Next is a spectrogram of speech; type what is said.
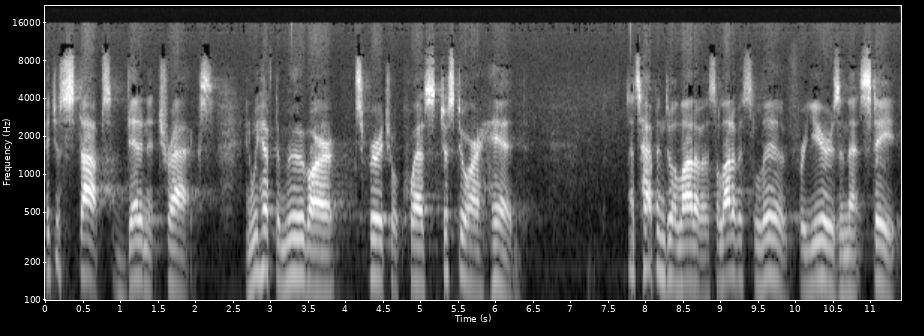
It just stops dead in its tracks. And we have to move our spiritual quest just to our head. That's happened to a lot of us. A lot of us live for years in that state.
